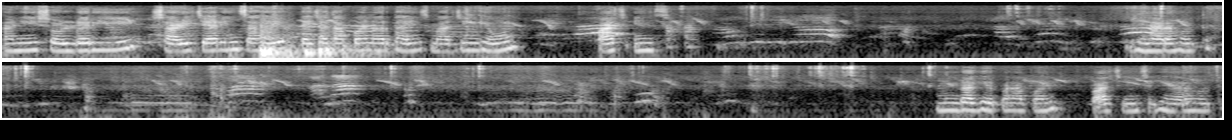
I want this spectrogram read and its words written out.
आणि शोल्डर ही साडेचार इंच आहे. त्याच्यात आपण अर्धा इंच मार्जिन घेऊन पाच इंच घेणार आहोत. मुंडा घेर पण आपण पाच इंच घेणार आहोत.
